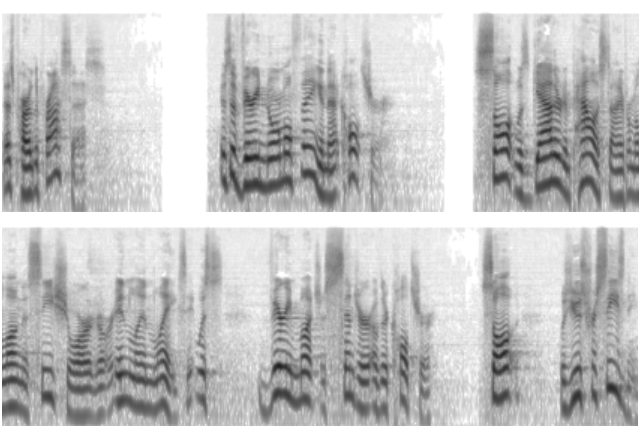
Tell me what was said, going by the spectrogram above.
that was part of the process. It was a very normal thing in that culture. Salt was gathered in Palestine from along the seashore or inland lakes. It was very much a center of their culture. Salt was used for seasoning.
